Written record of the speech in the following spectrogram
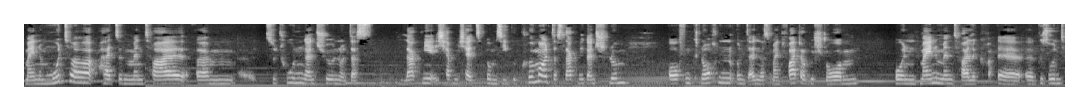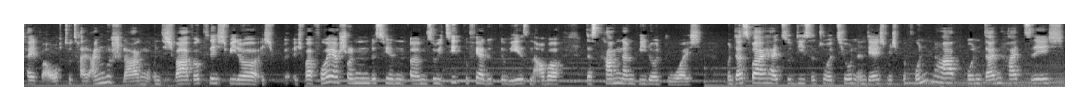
Meine Mutter hatte mental ähm, zu tun ganz schön und das lag mir, ich habe mich halt um sie gekümmert, das lag mir ganz schlimm auf den Knochen und dann ist mein Vater gestorben und meine mentale äh, äh, Gesundheit war auch total angeschlagen und ich war wirklich wieder, ich, ich war vorher schon ein bisschen ähm, suizidgefährdet gewesen, aber das kam dann wieder durch. Und das war halt so die Situation, in der ich mich befunden habe. Und dann hat sich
